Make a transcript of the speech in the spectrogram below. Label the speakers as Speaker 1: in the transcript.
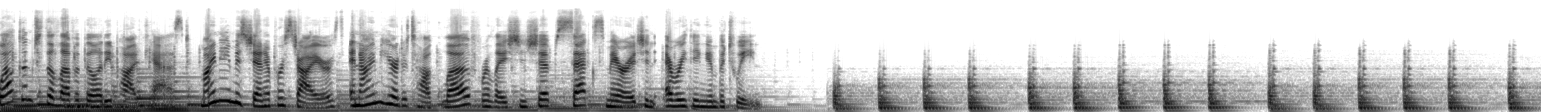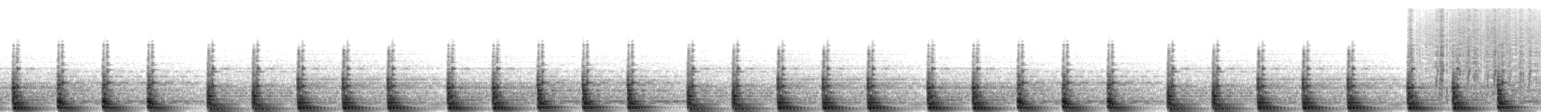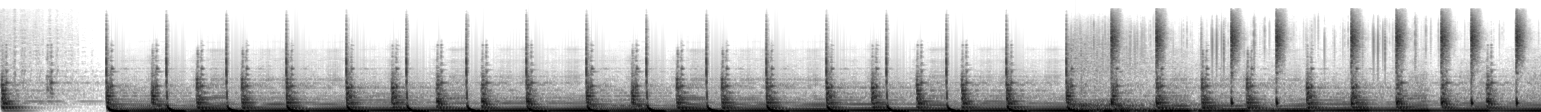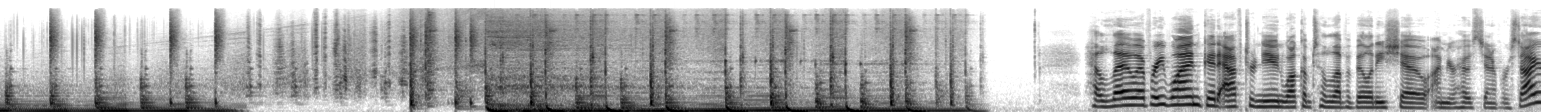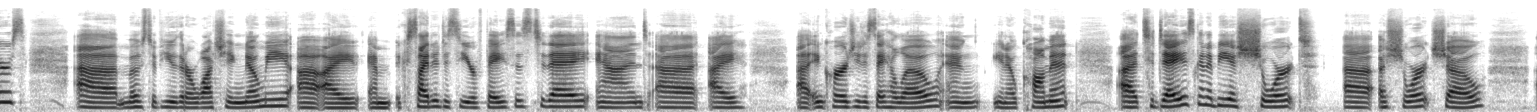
Speaker 1: Welcome to the Lovability Podcast. My name is Jennifer Stiers, and I'm here to talk love, relationships, sex, marriage, and everything in between. Hello, everyone. Good afternoon. Welcome to the Lovability Show. I'm your host, Jennifer Stiers. Uh, most of you that are watching know me. Uh, I am excited to see your faces today, and uh, I uh, encourage you to say hello and you know comment. Uh, today is going to be a short, uh, a short show.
